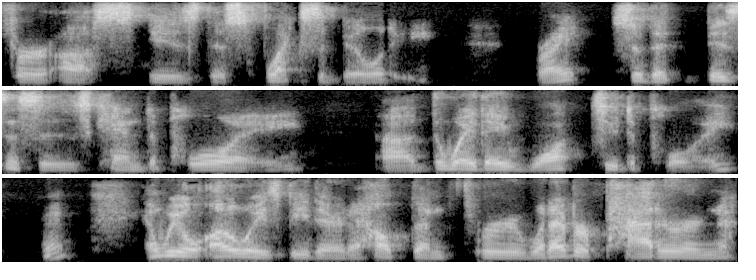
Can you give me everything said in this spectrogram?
for us is this flexibility, right? So that businesses can deploy uh, the way they want to deploy, right? And we will always be there to help them through whatever pattern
